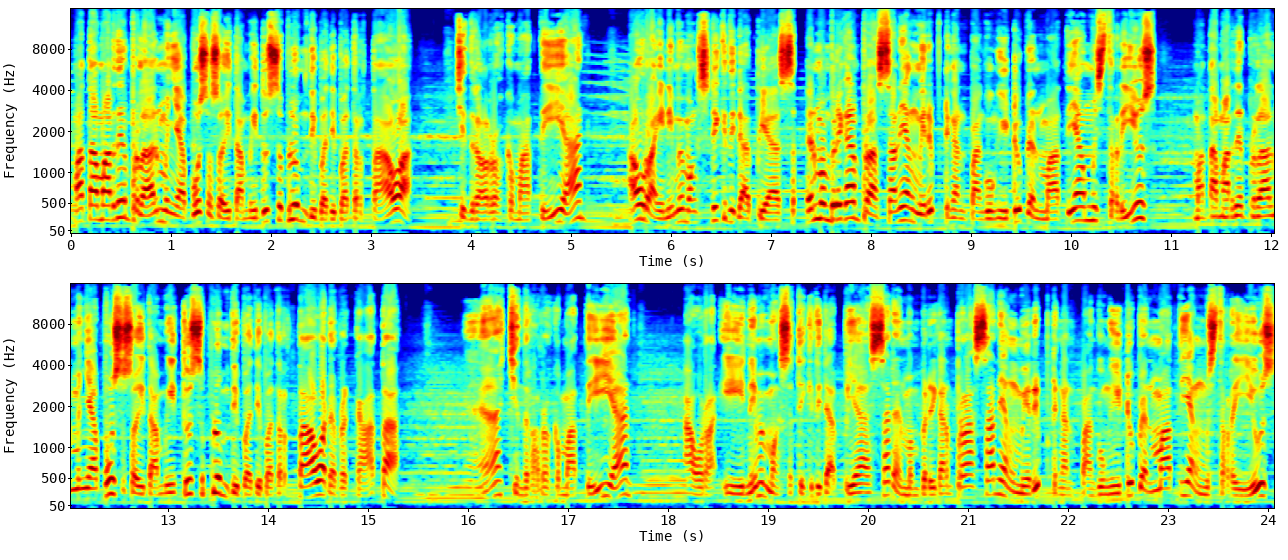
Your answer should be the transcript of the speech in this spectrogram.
Mata Martin perlahan menyapu sosok hitam itu sebelum tiba-tiba tertawa. Jenderal Roh Kematian? Aura ini memang sedikit tidak biasa dan memberikan perasaan yang mirip dengan panggung hidup dan mati yang misterius. Mata Martin perlahan menyapu sosok hitam itu sebelum tiba-tiba tertawa dan berkata, Ya, Jenderal Roh Kematian, aura ini memang sedikit tidak biasa dan memberikan perasaan yang mirip dengan panggung hidup dan mati yang misterius.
